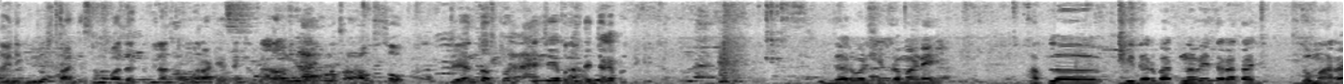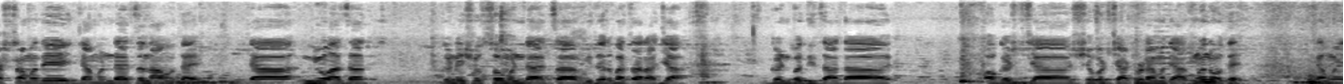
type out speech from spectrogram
दैनिक हिंदुस्थानचे संपादक विलासभाऊ मराठे. त्यांच्यासोबत एकूणच हा उत्सव जयंत असतो आणि त्याच्याबद्दल त्यांच्या काय प्रतिक्रिया? दरवर्षीप्रमाणे आपलं विदर्भात नव्हे तर आता जो महाराष्ट्रामध्ये ज्या मंडळाचं नाव होत आहे त्या न्यू आझाद गणेशोत्सव मंडळाचा विदर्भाचा राजा गणपतीचा आता ऑगस्टच्या शेवटच्या आठवड्यामध्ये आगमन होत आहे. त्यामुळे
